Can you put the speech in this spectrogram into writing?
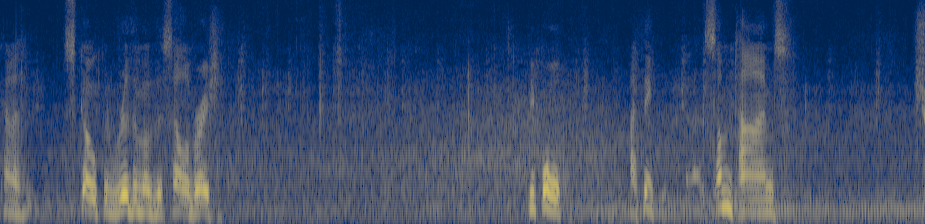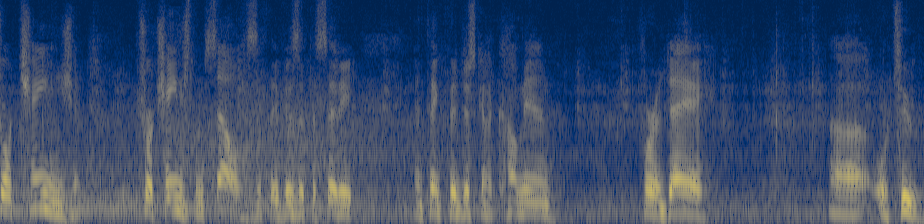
kind of scope and rhythm of the celebration. People, I think, sometimes shortchange it, shortchange themselves if they visit the city and think they're just going to come in for a day uh, or two.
